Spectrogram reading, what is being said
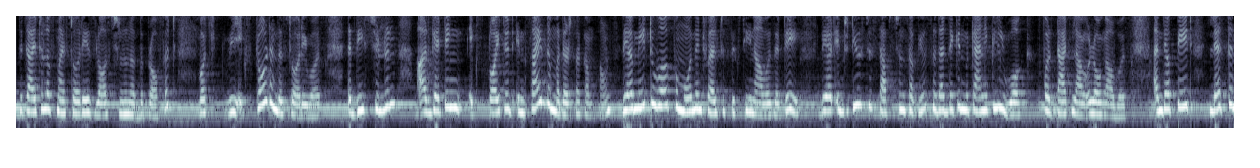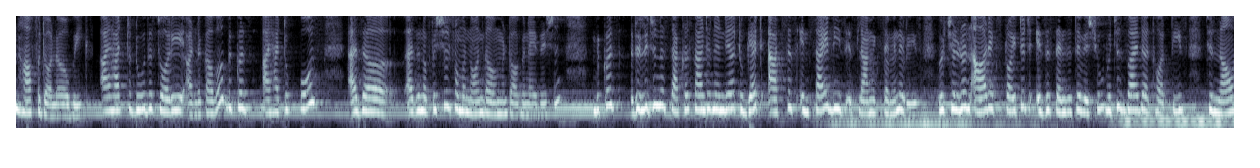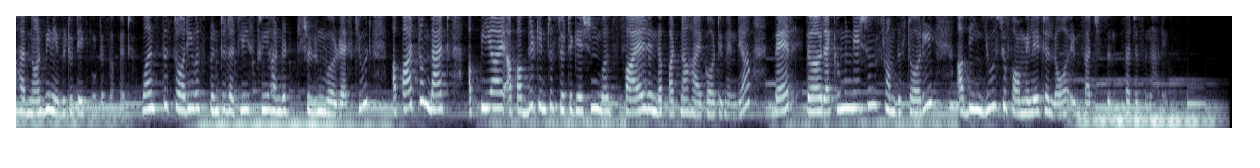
The title of my story is Lost Children of the Prophet. What we explored in the story was that these children are getting exploited inside the madrasa compounds. They are made to work for more than 12 to 16 hours a day. They are introduced to substance abuse so that they can mechanically work for that long hours. And they're paid less than half a dollar a week. I had to do the story undercover because I had to pose as a as an official from a non-government organization because religion is sacrosanct in India to get access inside these Islamic seminaries where children are exploited is a sensitive issue which is why the authorities till now have not been able to take notice of it. Once the story was printed at least 300 children were rescued. Apart from that a PI a public interest litigation was filed in the Patna High Court in India where the recommendations from the story are being used to formulate a law in such such a scenario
